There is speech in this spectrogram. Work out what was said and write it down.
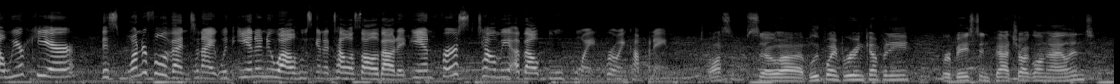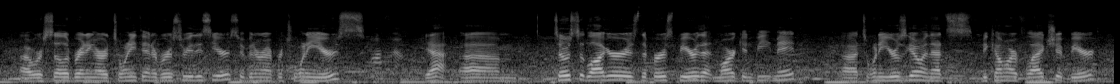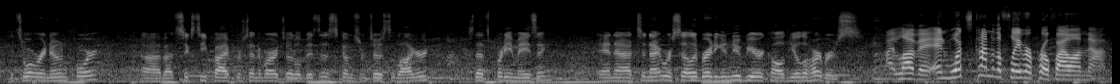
Now we're here, this wonderful event tonight with Ian Noel, who's going to tell us all about it. Ian, first tell me about Blue Point Brewing Company. Awesome. So, uh, Blue Point Brewing Company, we're based in Patchogue, Long Island. Uh, we're celebrating our 20th anniversary this year, so we've been around for 20 years. Awesome. Yeah. Um, Toasted Lager is the first beer that Mark and Pete made uh, 20 years ago, and that's become our flagship beer. It's what we're known for. Uh, about 65% of our total business comes from Toasted Lager, so that's pretty amazing. And uh, tonight we're celebrating a new beer called Heal the Harbors. I love it. And what's kind of the flavor profile on that?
